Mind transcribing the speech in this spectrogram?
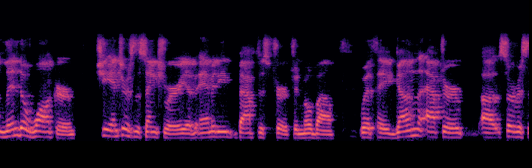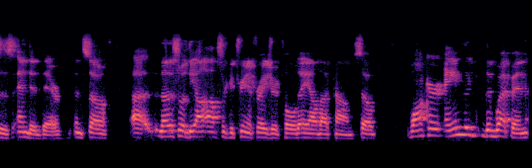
Linda Walker, she enters the sanctuary of Amity Baptist Church in Mobile with a gun after uh, services ended there. And so, uh, now this is what the officer Katrina Frazier told AL.com. So, Walker aimed the, the weapon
